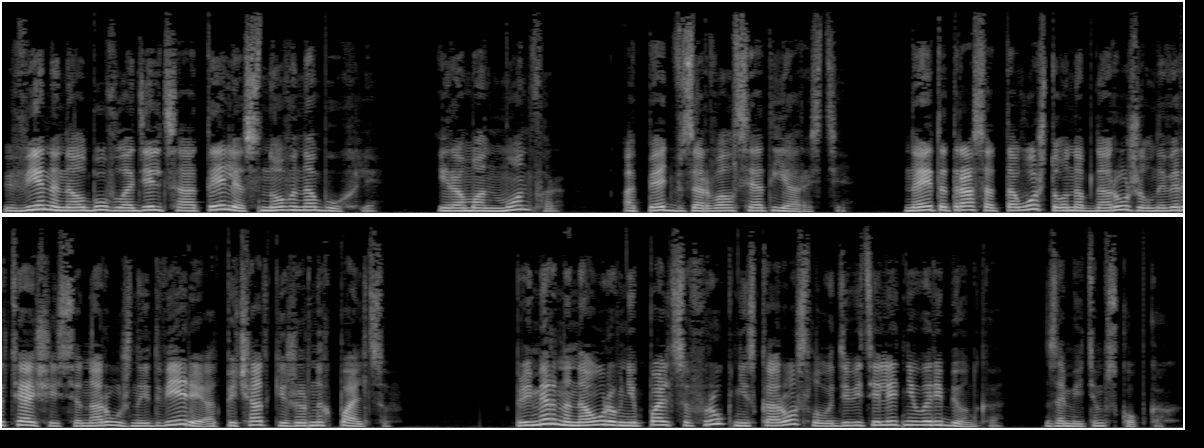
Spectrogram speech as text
вены на лбу владельца отеля снова набухли, и Роман Монфор опять взорвался от ярости. На этот раз от того, что он обнаружил на вертящейся наружной двери отпечатки жирных пальцев. Примерно на уровне пальцев рук низкорослого девятилетнего ребенка, заметим в скобках.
